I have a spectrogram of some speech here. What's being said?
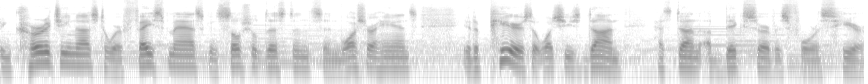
encouraging us to wear face masks and social distance and wash our hands, it appears that what she's done has done a big service for us here.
